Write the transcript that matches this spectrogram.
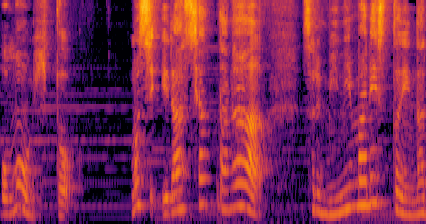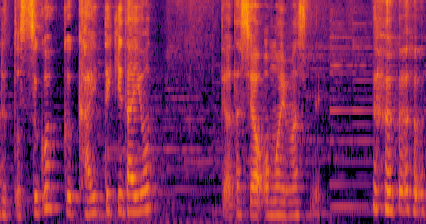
思う人、もしいらっしゃったら、それミニマリストになるとすごく快適だよって私は思いますね。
